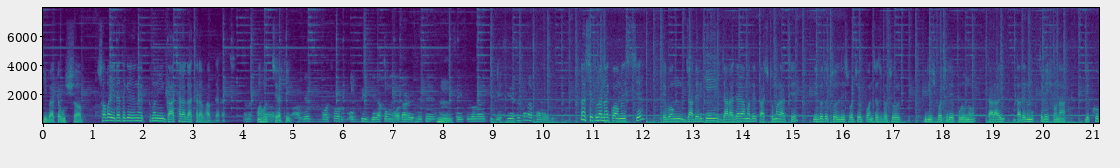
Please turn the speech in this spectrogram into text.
কিংবা একটা উৎসব সবাই এটা থেকে যেন একটুখানি গা ছাড়া গা ছাড়া ভাব দেখাচ্ছে। মানে হচ্ছে আর কি। আগের বছর অবধি যেরকম অর্ডার এসেছে সেই তুলনায় কি বেশি এসেছে না কম এসেছে? না সে তুলনায় কম এসছে এবং যাদেরকেই যারা যারা আমাদের কাস্টমার আছে দীর্ঘত চল্লিশ বছর পঞ্চাশ বছর তিরিশ বছরের পুরনো তারাই তাদের মুখ থেকেই শোনা যে খুব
